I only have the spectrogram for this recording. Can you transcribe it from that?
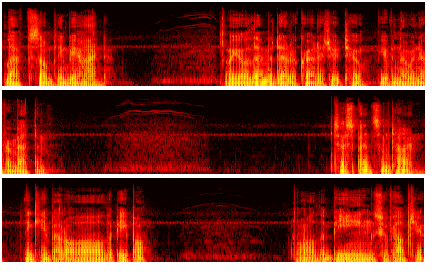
left something behind. We owe them a debt of gratitude, too, even though we never met them. So I spent some time thinking about all the people, all the beings who've helped you,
